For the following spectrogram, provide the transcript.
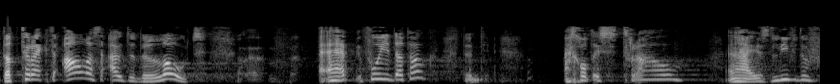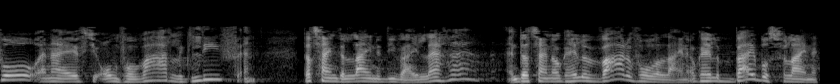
Dat trekt alles uit de lood. Eh, voel je dat ook? God is trouw. En hij is liefdevol. En hij heeft je onvoorwaardelijk lief. En dat zijn de lijnen die wij leggen. En dat zijn ook hele waardevolle lijnen, ook hele bijbelse lijnen.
